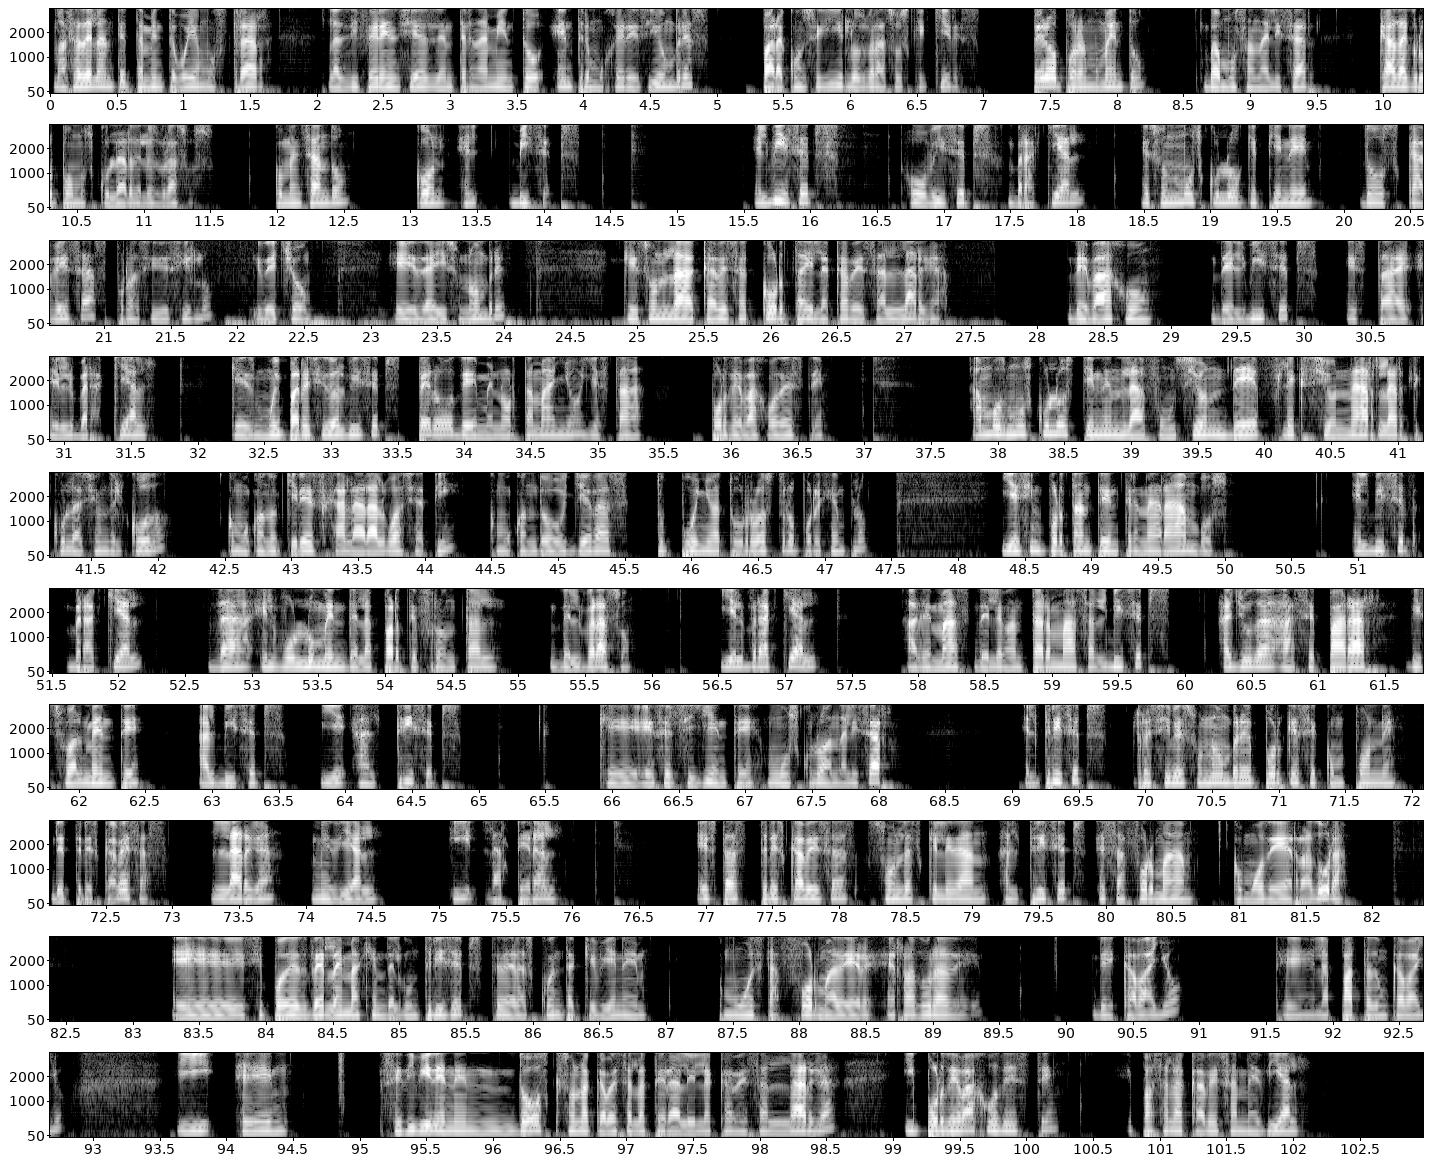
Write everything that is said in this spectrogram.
Más adelante también te voy a mostrar las diferencias de entrenamiento entre mujeres y hombres para conseguir los brazos que quieres. Pero por el momento vamos a analizar cada grupo muscular de los brazos, comenzando con el bíceps. El bíceps o bíceps braquial es un músculo que tiene dos cabezas, por así decirlo, y de hecho eh, de ahí su nombre que son la cabeza corta y la cabeza larga. Debajo del bíceps está el braquial, que es muy parecido al bíceps, pero de menor tamaño y está por debajo de este. Ambos músculos tienen la función de flexionar la articulación del codo, como cuando quieres jalar algo hacia ti, como cuando llevas tu puño a tu rostro, por ejemplo. Y es importante entrenar a ambos. El bíceps braquial da el volumen de la parte frontal del brazo y el braquial, además de levantar más al bíceps, ayuda a separar visualmente al bíceps y al tríceps, que es el siguiente músculo a analizar. El tríceps recibe su nombre porque se compone de tres cabezas, larga, medial y lateral. Estas tres cabezas son las que le dan al tríceps esa forma como de herradura, eh, si puedes ver la imagen de algún tríceps, te darás cuenta que viene como esta forma de herradura de, caballo, de la pata de un caballo. Y em, se dividen en dos, que son la cabeza lateral y la cabeza larga. Y por debajo de este eh, pasa la cabeza medial.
